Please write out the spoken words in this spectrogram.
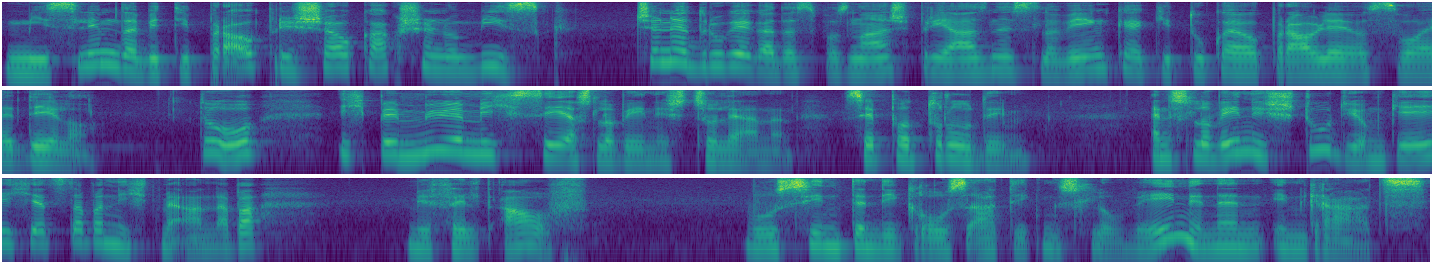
Mislim, da bi ti prav prišel kakšen obisk, če ne drugega, da spoznaš prijazne slovenke, ki tukaj opravljajo svoje delo. Du, ich bemühe mich sehr, Slowenisch zu lernen. Se potrudim. Ein Slowenisch-Studium gehe ich jetzt aber nicht mehr an, aber mir fällt auf, wo sind denn die großartigen Sloweninnen in Graz?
